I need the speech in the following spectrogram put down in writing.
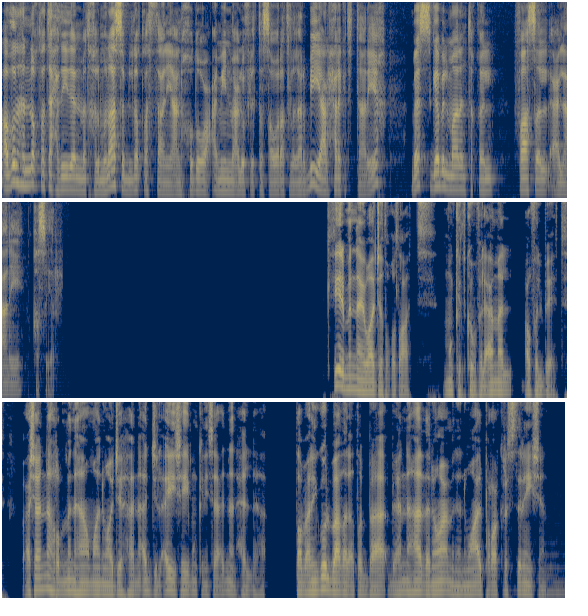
أظن هالنقطة تحديدا مدخل مناسب للنقطة الثانية عن خضوع أمين معلوف للتصورات الغربية عن حركة التاريخ بس قبل ما ننتقل فاصل إعلاني قصير. كثير منا يواجه ضغوطات ممكن تكون في العمل أو في البيت وعشان نهرب منها وما نواجهها نأجل أي شيء ممكن يساعدنا نحلها. طبعا يقول بعض الأطباء بأن هذا نوع من أنواع البروكرستينيشن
